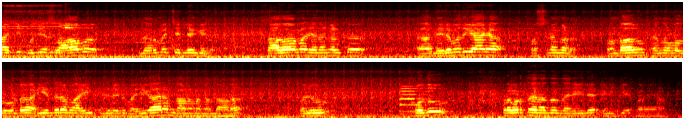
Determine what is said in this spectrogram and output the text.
മാറ്റി പുതിയ സ്ലാബ് നിർമ്മിച്ചില്ലെങ്കിൽ സാധാരണ ജനങ്ങൾക്ക് നിരവധിയായ പ്രശ്നങ്ങൾ ഉണ്ടാകും എന്നുള്ളതുകൊണ്ട് അടിയന്തരമായി ഇതിനൊരു പരിഹാരം കാണണമെന്നാണ് ഒരു പൊതു പ്രവർത്തകൻ എന്ന നിലയിൽ എനിക്ക് പറയാനുള്ളത്.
